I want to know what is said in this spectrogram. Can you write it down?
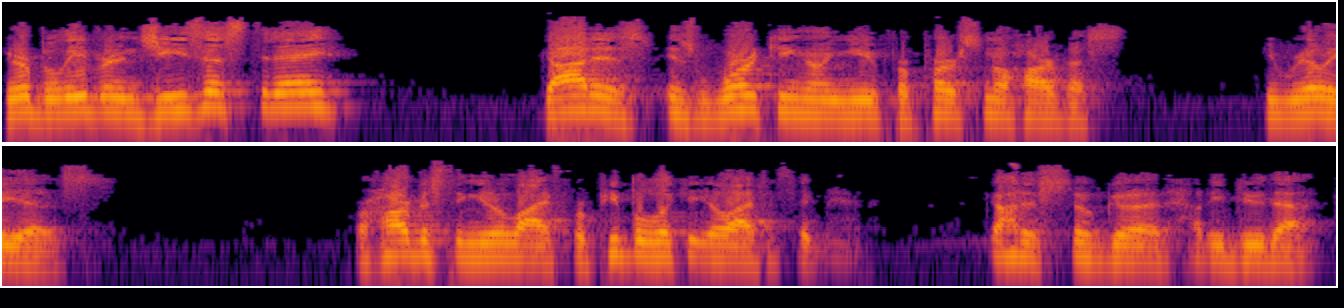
You're a believer in Jesus today. God is, is working on you for personal harvest. He really is. We're harvesting your life, where people look at your life and say, man, God is so good. How do you do that?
